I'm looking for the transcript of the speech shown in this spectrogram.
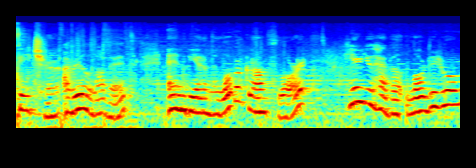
feature. I really love it. And we are on the lower ground floor. Here you have a laundry room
